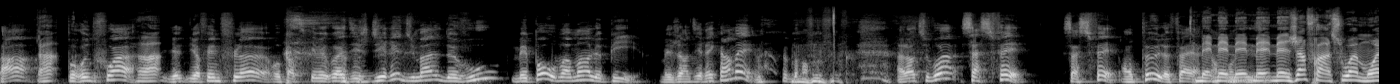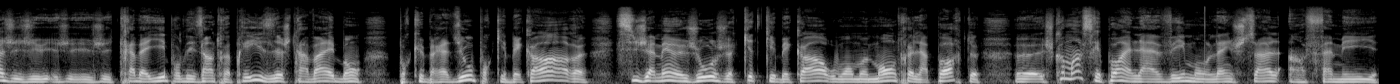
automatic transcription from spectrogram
Ah, Ah. pour une fois, Ah. il, a, il a fait une fleur au Parti québécois. Il dit, je dirais du mal de vous, mais pas au moment le pire. Mais j'en dirai quand même. bon. Alors, tu vois, ça se fait. Ça se fait. On peut le faire. Mais, mais, mais, mais, Jean-François, moi, j'ai- travaillé pour des entreprises. Là, je travaille, bon, pour Cube Radio, pour Québécois. Si jamais un jour je quitte Québécois ou on me montre la porte, euh, je commencerai pas à laver mon linge sale en famille.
